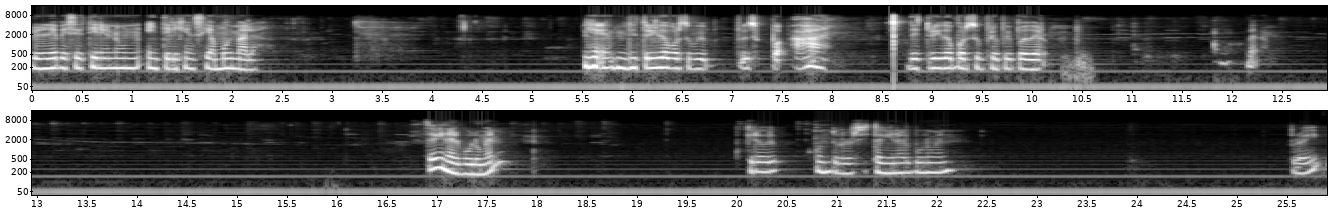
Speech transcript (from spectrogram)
Los NPCs tienen una inteligencia muy mala. destruido por su, ah, destruido por su propio poder. ¿Está bien el volumen? Quiero ver, controlar si está bien el volumen. Por ahí.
